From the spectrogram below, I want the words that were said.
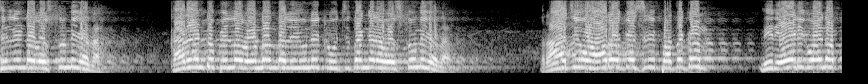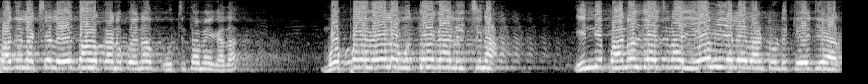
సిలిండర్ వస్తుంది కదా. కరెంటు బిల్లు రెండు వందల యూనిట్లు ఉచితంగానే వస్తుంది కదా. రాజీవ్ ఆరోగ్యశ్రీ పథకం మీరు ఏడికి పోయినా పది లక్షలు ఏ దావకానికి పోయినా ఉచితమే కదా. ముప్పై వేల ఉద్యోగాలు ఇచ్చిన ఇన్ని పనులు చేసినా ఏమి ఇవ్వలేదంటుండు కేటీఆర్.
